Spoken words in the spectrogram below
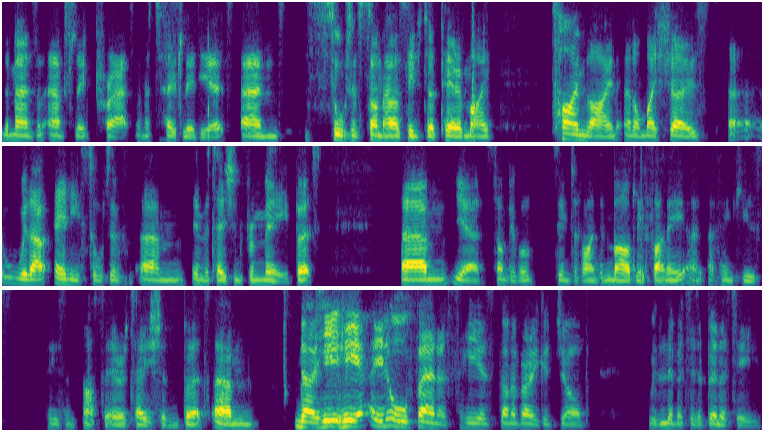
the man's an absolute prat and a total idiot, and sort of somehow seems to appear in my timeline and on my shows uh, without any sort of um, invitation from me. But um, yeah, some people seem to find him mildly funny. I, I think he's he's an utter irritation. But um, no, he he. In all fairness, he has done a very good job with limited ability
